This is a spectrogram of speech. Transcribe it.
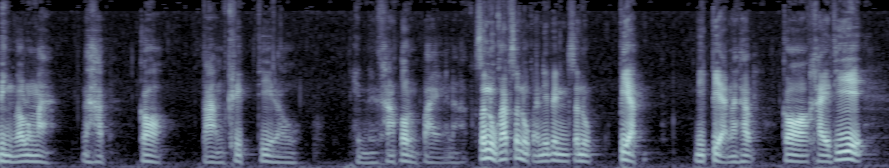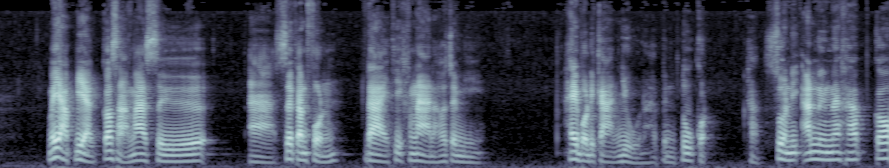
ดิ่งเราลงมานะครับ ก็ตามคลิปที่เราเห็นในข้างต้นไปนะครับ สนุกครับสนุกอันนี้เป็นสนุกเปียกมีเปียกนะครับ ก็ใครที่ไม่อยากเปียกก็สามารถซื้ออเสื้อกันฝนได้ที่ข้างหน้านะเขาจะมีให้บริการอยู่นะครับเป็นตู้กดครับส่วนอีกอันนึงนะครับก็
